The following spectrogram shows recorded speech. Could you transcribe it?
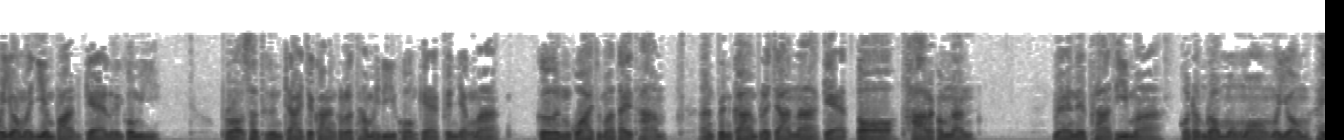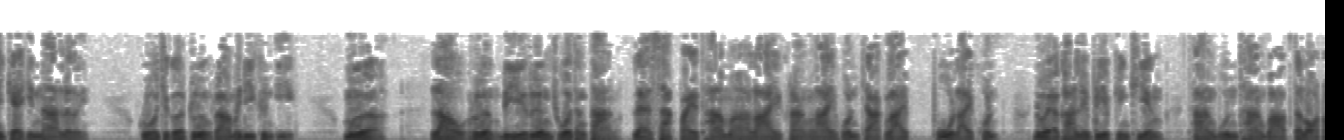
ไม่ยอมมาเยี่ยมบ้านแกเลยก็มี เพราะสะเทือนใจจากการกระทำให้ดีของแกเป็นอย่างมาก เกินกว่าจะมาไต่ถาม อันเป็นการประจานหน้าแกต่อทารกำนัน แม้ในพรานที่มาก็ดำดอมมองมองไม่ยอมให้แกเห็นหน้าเลย กลัวจะเกิดเรื่องราวไม่ดีขึ้นอีก เมื่อเล่าเรื่องดีเรื่องชั่วต่างๆ และซักไปถามมาหลายครั้งหลายหนจากหลายผู้หลายคน ด้วยอาการเรียบๆเคียงๆทางบุญทางบาปตลอด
